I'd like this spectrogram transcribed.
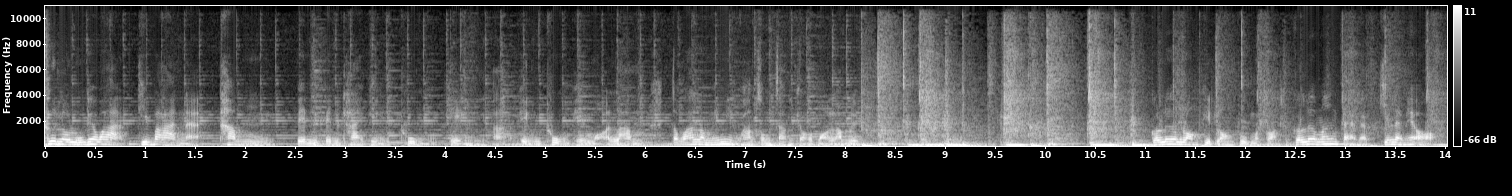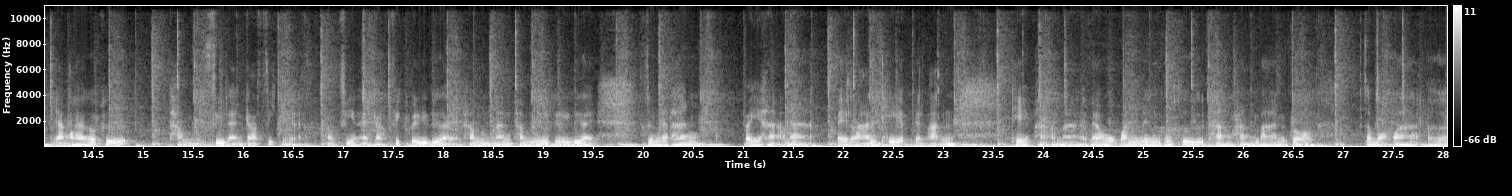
คือเรารู้แค่ว่าที่บ้านน่ะทำเป็นเป็นค่ายเพลงทุ่งเพลงเพลงทุ่งเพลงหมอลำแต่ว่าเราไม่มีความทรงจำเกี่ยวกับหมอลำเลย ก็เริ่มลองผิดลองถูกมาก่อน ก็เริ่มตั้งแต่แบบคิดอะไรไม่ออก อย่างแรกก็คือทำฟรีแลนซ์กราฟิกเนี่ยแหละทำฟรีแลนซ์กราฟิกไปเรื่อยๆทำนั่นทำนี่ไปเรื่อยๆ จนกระทั่งไปหาหน้าไปร้านเทปไปร้านเทปหาหน้า แล้ววันหนึ่งก็คือทางทางบ้านก็จะบอกว่าเออ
